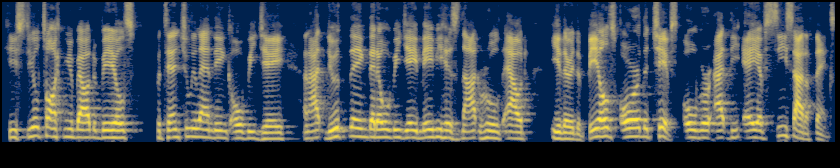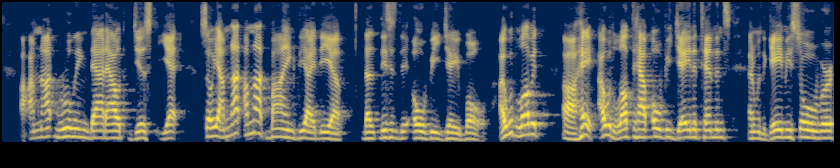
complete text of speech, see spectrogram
he's still talking about the Bills potentially landing OBJ. And I do think that OBJ maybe has not ruled out either the Bills or the Chiefs over at the AFC side of things. I'm not ruling that out just yet. So yeah, I'm not I'm not buying the idea that this is the OBJ bowl. I would love it. Uh, hey, I would love to have OBJ in attendance, and when the game is over,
